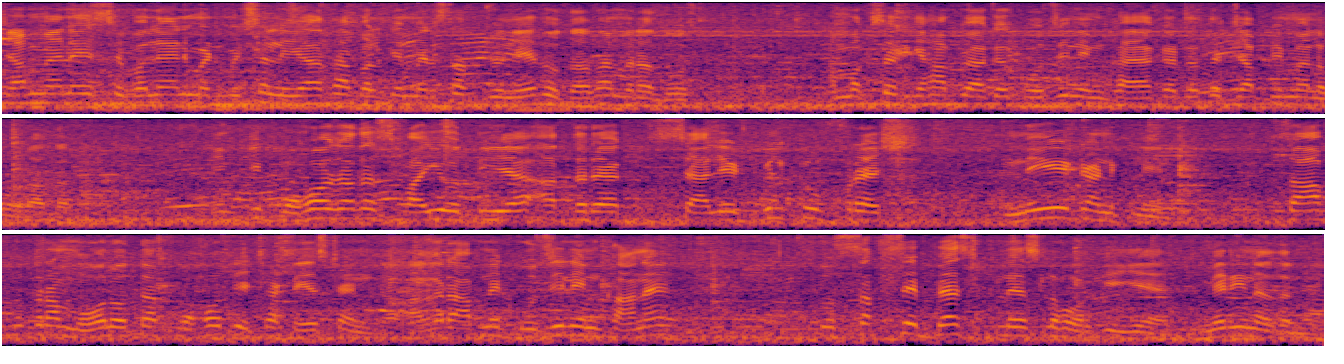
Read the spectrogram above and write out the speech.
जब मैंने सिविल लाइन में एडमिशन लिया था, बल्कि मेरे साथ जुनेद होता था, मेरा दोस्त। हम अक्सर यहाँ पे आकर कोजी नीम खाया करते थे जब भी मैं लाहौर आता था। इनकी बहुत ज़्यादा सफ़ाई होती है, अदरक, सैलेड बिल्कुल फ्रेश, नीट एंड क्लीन। साफ़ सुथरा माहौल होता है, बहुत ही अच्छा टेस्ट है इनका। अगर आपने कोजी नीम खाना है तो सबसे बेस्ट प्लेस लाहौर की ये है, मेरी नज़र में।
